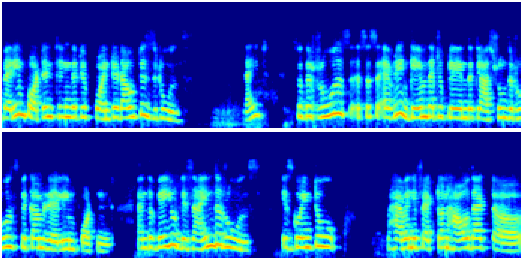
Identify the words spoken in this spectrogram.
very important thing that you've pointed out is rules, right? So the rules, so, so every game that you play in the classroom, the rules become really important. And the way you design the rules is going to have an effect on how that uh,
